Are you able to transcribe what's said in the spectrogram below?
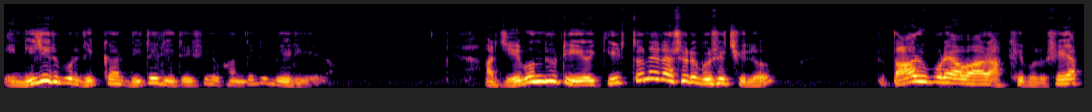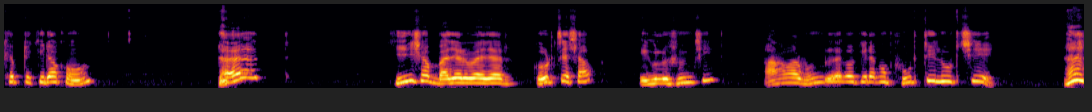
এই নিজের উপর ধিক্কার দিতে দিতে সে ওখান থেকে বেরিয়ে এলো। আর যে বন্ধুটি ওই কীর্তনের আসরে বসেছিল, তো তার উপরে আবার আক্ষেপ হলো। সেই আক্ষেপটা কীরকম? ধ্যাত কি সব বাজার বাজার করছে সব? এগুলো শুনছি। আর আমার বন্ধু দেখো কীরকম ফুর্তি লুটছে হ্যাঁ?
